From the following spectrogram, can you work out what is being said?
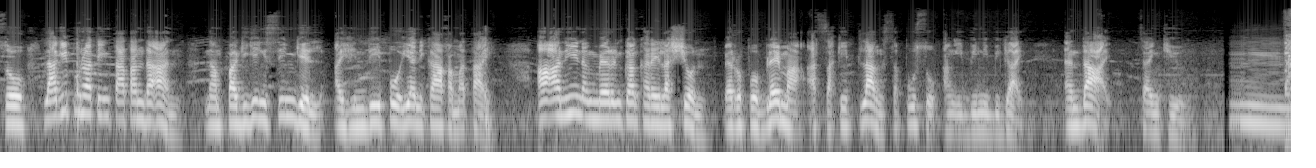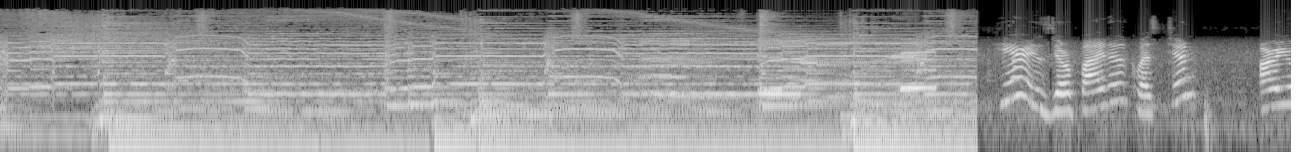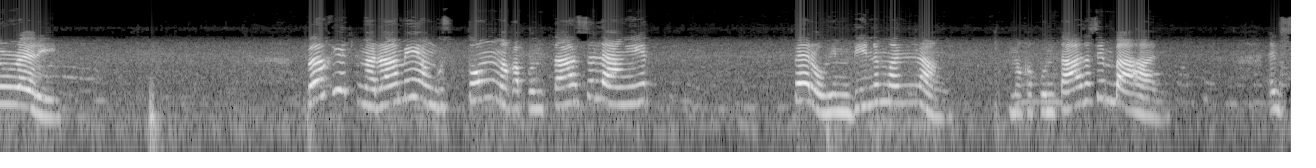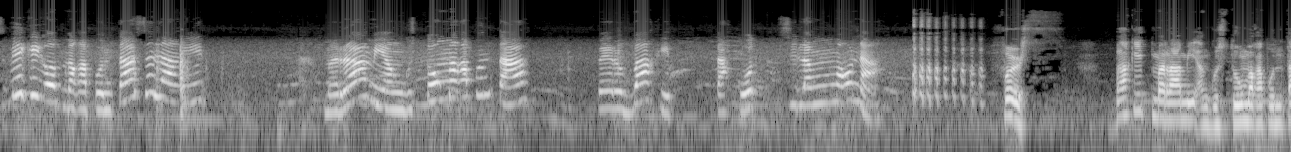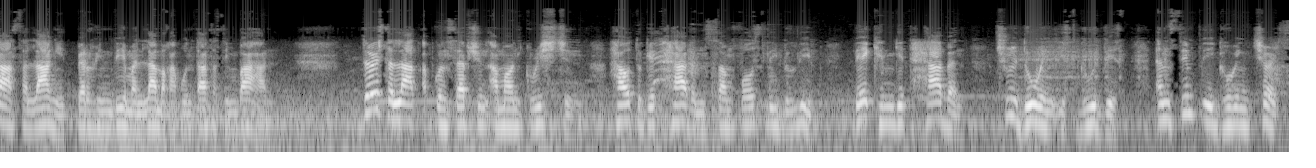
So, lagi po nating tatandaan na ang pagiging single ay hindi po yan ikakamatay. Aanhin ang meron kang karelasyon, pero problema at sakit lang sa puso ang ibinibigay. And I, thank you. Here is your final question. Are you ready? Bakit marami ang gustong makapunta sa langit, pero hindi naman lang makapunta sa simbahan? And speaking of makapunta sa langit, marami ang gustong makapunta, pero bakit takot silang mauna? First, bakit marami ang gustong makapunta sa langit pero hindi man lang makapunta sa simbahan? There's a lot of conception among Christians how to get heaven. Some falsely believe they can get heaven through doing is good deeds and simply going church.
